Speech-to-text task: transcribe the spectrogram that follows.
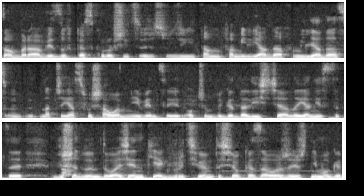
dobra, wiedzówka z Kuroshi Tsuji, tam Familiada, Familiada, znaczy ja słyszałem mniej więcej o czym wygadaliście, ale ja niestety wyszedłem do łazienki, jak wróciłem to się okazało, że już nie mogę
